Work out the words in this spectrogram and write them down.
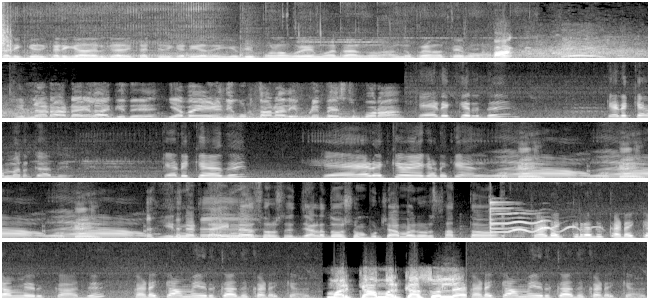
கிடைக்கிறது கிடைக்காத இருக்காது கச்சது கிடைக்காது. எப்படி போனால் ஒரே மாதிரி தான் இருக்கும். அங்கே போய் நாங்கள் சேருவோம். என்னடா டயலாக் இது? எவன் எழுதி கொடுத்தானோ அது இப்படி பேசிட்டு போறான்? கிடைக்கிறது கிடைக்காம இருக்காது. கிடைக்காது கிடைக்கவே கிடைக்காது. Okay okay okay. என்ன டைனாசோர்ஸ் ஜலதோஷம் பிடிச்ச மாதிரி ஒரு சத்தம்? கிடைக்கிறது கிடைக்காம இருக்காது கிடைக்காம இருக்காது கிடைக்காது. மர்க்கா மர்க்கா சொல்லு. கிடைக்காம இருக்காது கிடைக்காது.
